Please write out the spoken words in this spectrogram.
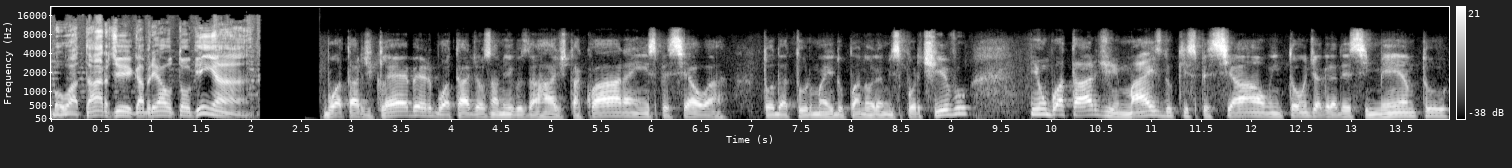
Boa tarde, Gabriel Toguinha. Boa tarde, Kleber. Boa tarde aos amigos da Rádio Taquara, em especial a toda a turma aí do Panorama Esportivo. E um boa tarde mais do que especial, em tom de agradecimento,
